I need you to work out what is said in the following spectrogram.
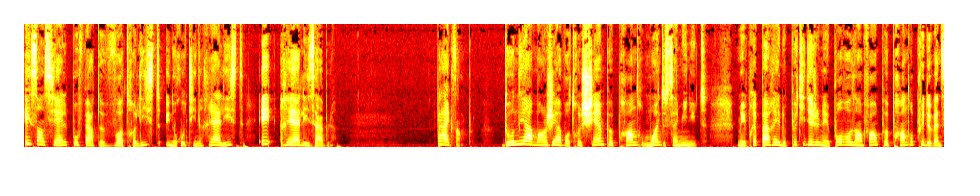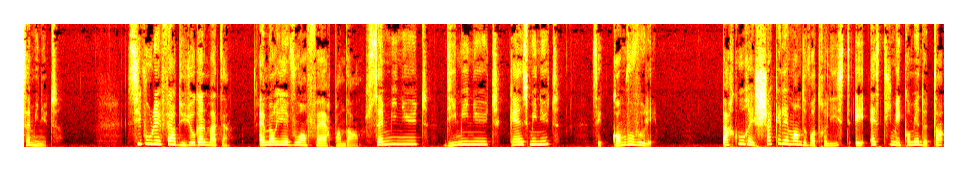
essentielle pour faire de votre liste une routine réaliste et réalisable. Par exemple, donner à manger à votre chien peut prendre moins de 5 minutes, mais préparer le petit déjeuner pour vos enfants peut prendre plus de 25 minutes. Si vous voulez faire du yoga le matin, aimeriez-vous en faire pendant 5 minutes, 10 minutes, 15 minutes? C'est comme vous voulez. Parcourez chaque élément de votre liste et estimez combien de temps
